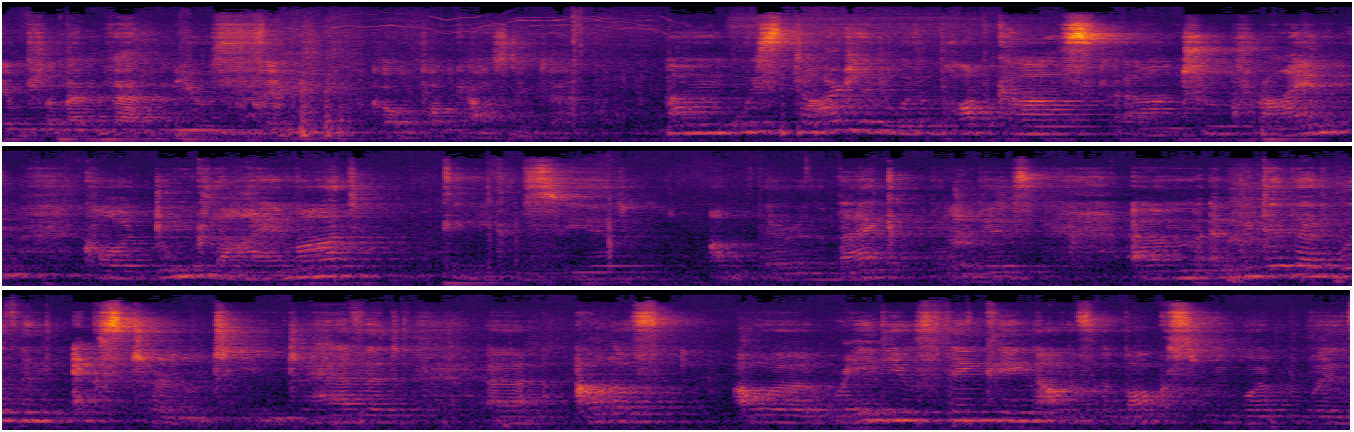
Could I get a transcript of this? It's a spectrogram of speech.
implement that new thing called podcasting to happen? Um, we started with a podcast, uh, True Crime, called Dunkle Heimat. You can see it up there in the back. There it is. Um, and we did that with an external team to have it uh, out of our radio thinking, out of the box. We worked with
